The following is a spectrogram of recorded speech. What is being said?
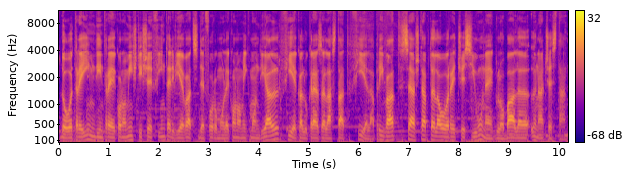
Două treimi dintre economiștii șefi intervievați de Forumul Economic Mondial, fie că lucrează la stat, fie la privat, se așteaptă la o recesiune globală în acest an.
